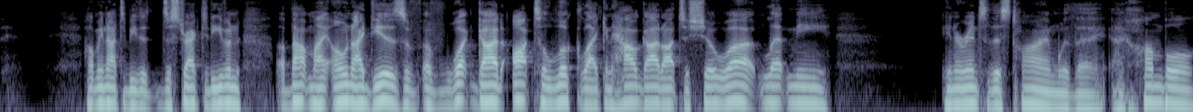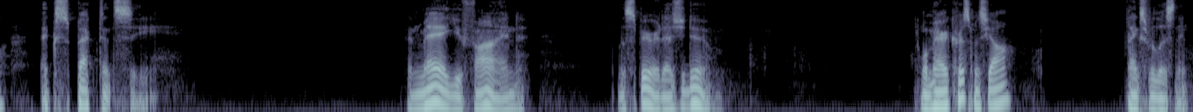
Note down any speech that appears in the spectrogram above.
Help me not to be distracted even about my own ideas of, of what god ought to look like and how god ought to show up. Let me enter into this time with a, a humble expectancy. And may you find the Spirit as you do. Well, Merry Christmas, y'all. Thanks for listening.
